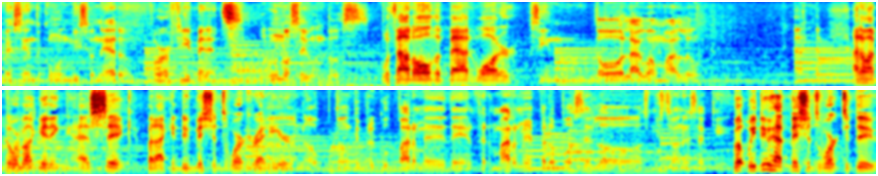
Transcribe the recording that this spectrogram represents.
Me siento como un misionero for a few minutes por unos segundos. without all the bad water. Sin todo el agua malo. I don't have to worry about getting as sick, but I can do missions work right here. No tengo que preocuparme de enfermarme, pero puedo hacer las misiones aquí. But we do have missions work to do.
